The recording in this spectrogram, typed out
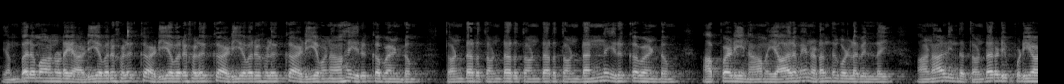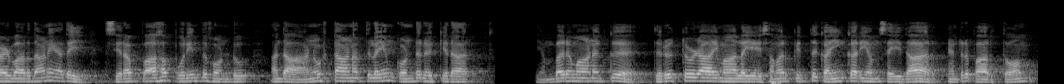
எம்பெருமானுடைய அடியவர்களுக்கு அடியவர்களுக்கு அடியவர்களுக்கு அடியவனாக இருக்க வேண்டும். தொண்டர் தொண்டர் தொண்டர் தொண்டன்னு இருக்க வேண்டும். அப்படி நாம யாருமே நடந்து கொள்ளவில்லை. ஆனால் இந்த தொண்டரடிப்பொடி ஆழ்வார்தானே அதை சிறப்பாக புரிந்து கொண்டு அந்த அனுஷ்டானத்திலையும் கொண்டிருக்கிறார். எம்பெருமானுக்கு திருத்துழாய் மாலையை சமர்ப்பித்து கைங்கரியம் செய்தார் என்று பார்த்தோம்.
